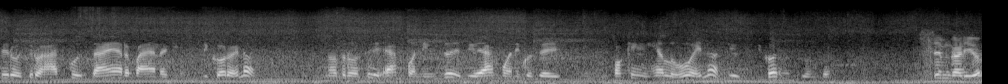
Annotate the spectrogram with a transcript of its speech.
तेरो तेरो हातको दायाँ र बायाँलाई क्लिक गर होइन नत्र चाहिँ एप भन्ने हुन्छ त्यो एप भनेको चाहिँ फकिङ हेल हो होइन त्यो क्लिक गर त्यो हुन्छ सेम गाडी हो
